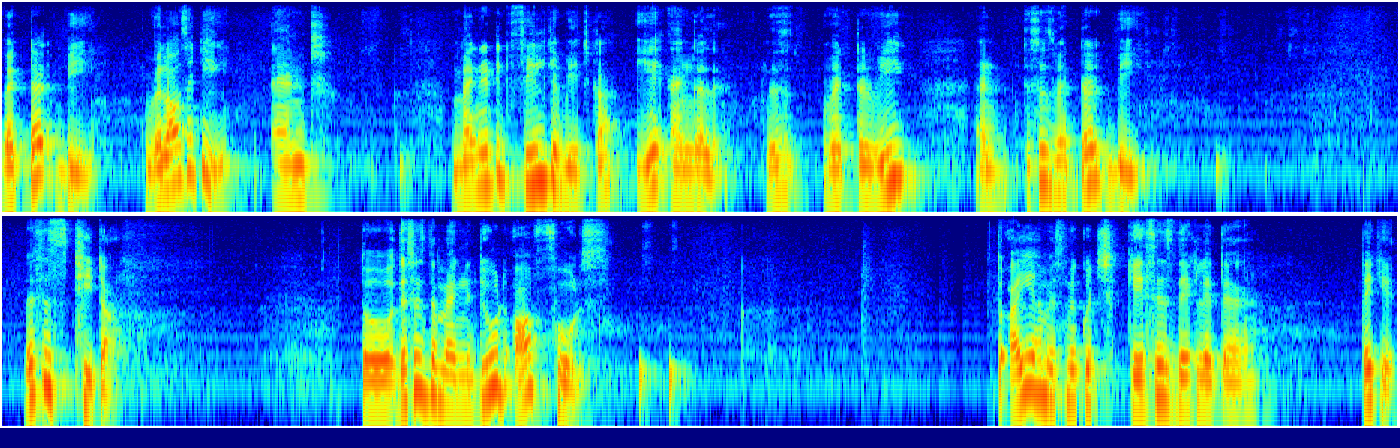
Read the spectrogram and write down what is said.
vector b. Velocity and magnetic field के बीच का ये एंगल है this is vector v and this is vector b. This is theta. तो this is the magnitude of force. तो आइए हम इसमें कुछ केसेस देख लेते हैं। देखिए,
